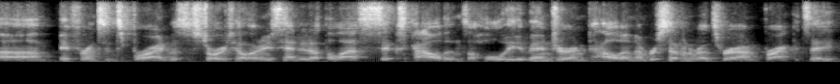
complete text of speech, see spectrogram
um, if for instance, Brian was a storyteller and he's handed out the last six paladins a Holy Avenger, and paladin number seven runs around, Brian could say,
